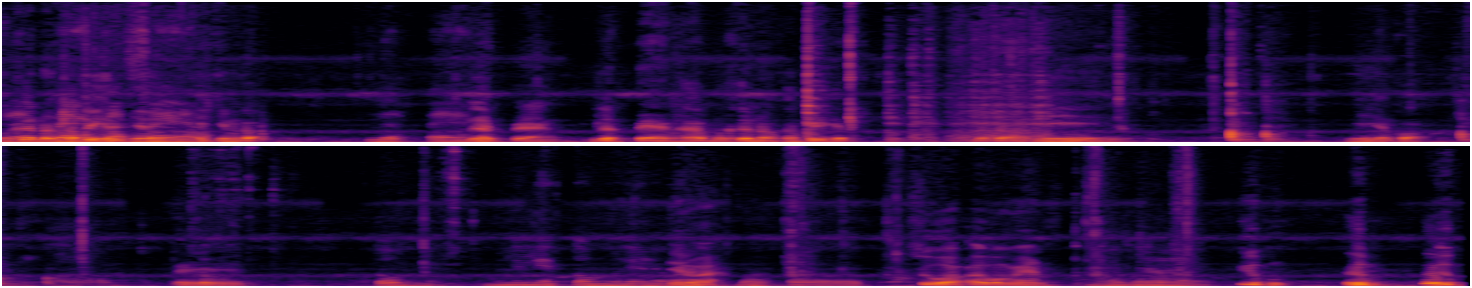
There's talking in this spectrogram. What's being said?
มันขึ้นน้องต้องซีเฮ็ดยังให้กินก่อน เลือดแปลงเลือดแป้งเลือดแปลงครับมันขึ้นน้องต้องซีเฮ็ดแล้วก็นี่นี่ยังก่อนเอ้ต้มไม่ได้เรียกต้มไม่ได้เรียกเห็นอะไรปะมะเอ่อ สู้อะเออบ่แมนไม่ใช่อึ๊บอึ๊อึ๊บบอึ๊อึ๊บบ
